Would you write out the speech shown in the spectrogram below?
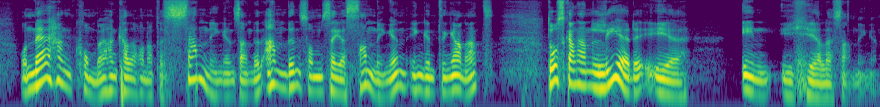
Och när han kommer, han kallar honom för sanningens ande, anden som säger sanningen, ingenting annat. Då ska han leda er in i hela sanningen.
